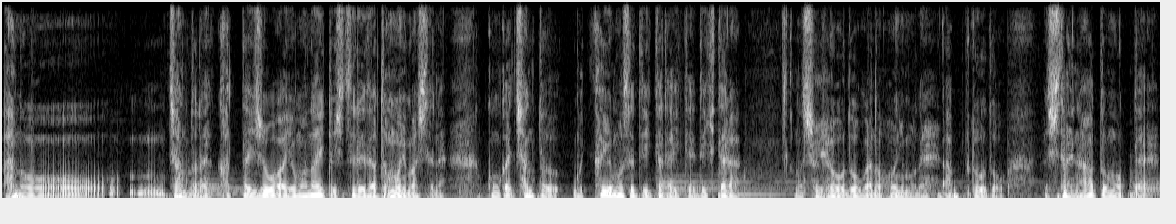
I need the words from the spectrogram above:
あのー、ちゃんとね買った以上は読まないと失礼だと思いましてね今回ちゃんともう一回読ませていただいてできたらあの書評動画の方にもねアップロードしたいなと思って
